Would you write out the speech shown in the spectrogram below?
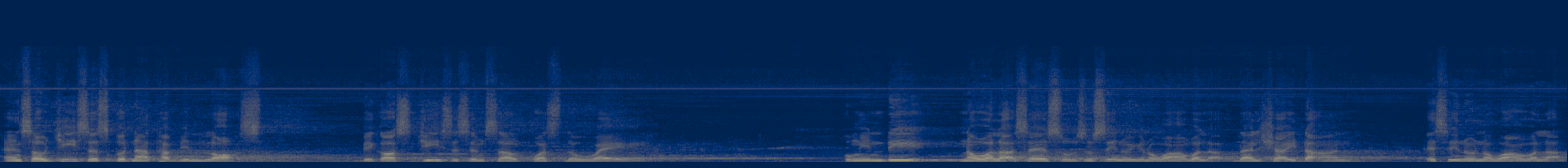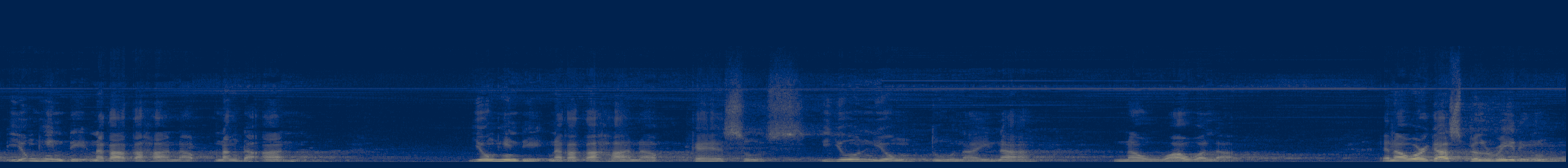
And so Jesus could not have been lost because Jesus himself was the way. Kung hindi nawala si Jesus, so sino yung nawawala? Dahil siya ay daan, eh sino nawawala? Yung hindi nakakahanap ng daan. Yung hindi nakakahanap kay Jesus. Yun yung tunay na nawawala. In our gospel reading,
